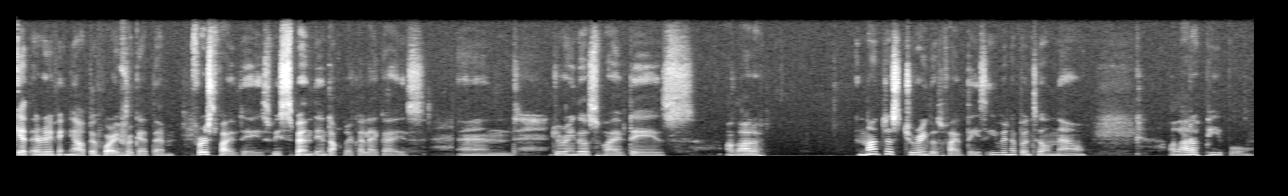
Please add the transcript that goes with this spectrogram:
get everything out before I forget them. First five days we spent in Dr. Kalegai's, and during those five days, a lot of not just during those five days, even up until now, a lot of people,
